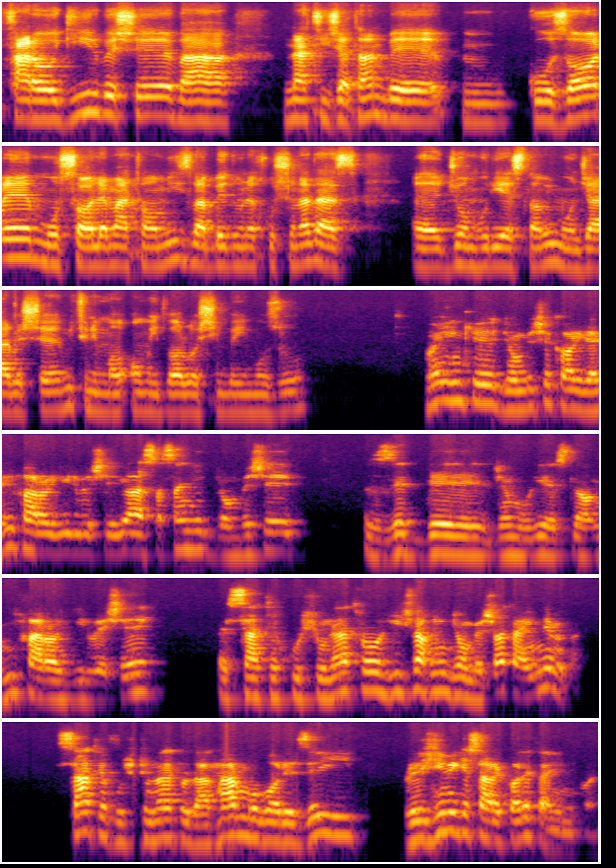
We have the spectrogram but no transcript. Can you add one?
فراگیر بشه و نتیجتا به گذار مسالمت آمیز و بدون خشونت از جمهوری اسلامی منجر بشه؟ می‌تونیم ما امیدوار باشیم به این موضوع؟ ما اینکه جنبش کارگری فراگیر بشه یا اساسا یک جنبش ضد جمهوری اسلامی فراگیر بشه سطح خشونت رو هیچ وقت این جنبش ها تعیین نمی‌کنه. سطح خشونت رو در هر مبارزه ای رژیمی که سر کار تعیین می‌کنه.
